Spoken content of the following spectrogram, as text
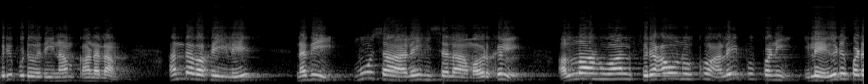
குறிப்பிடுவதை நாம் காணலாம். அந்த வகையிலே நபி மூசா அலைஹிசலாம் அவர்கள் அல்லாஹுவால் ஃபிரவுனுக்கு அழைப்பு பணி இல்லை ஈடுபட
